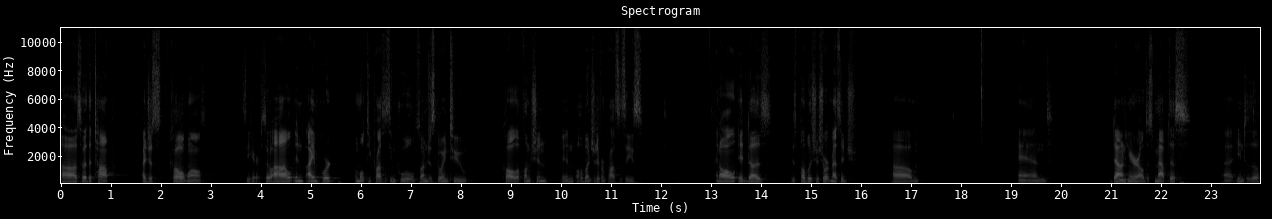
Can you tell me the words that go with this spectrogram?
Uh, so at the top, I just call, well, see here. So I'll in, I import a multi-processing pool. So I'm just going to call a function in a whole bunch of different processes. And all it does is publish a short message. Um, and down here, I'll just map this uh, into the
